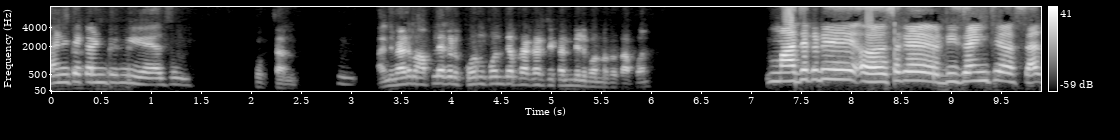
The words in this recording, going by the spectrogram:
आणि ते कंटिन्यू आहे अजून. खूप छान. आणि मॅडम आपल्याकडे कोणकोणत्या प्रकारचे कंदील बनवतात आपण? माझ्याकडे सगळे डिझाईनचे असतात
